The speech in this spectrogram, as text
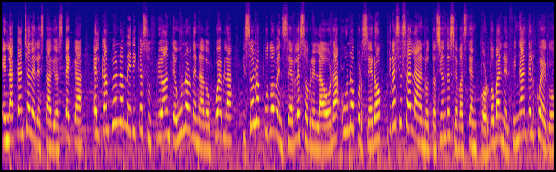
En la cancha del Estadio Azteca, el campeón América sufrió ante un ordenado Puebla y solo pudo vencerle sobre la hora 1 por 0 gracias a la anotación de Sebastián Córdoba en el final del juego.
